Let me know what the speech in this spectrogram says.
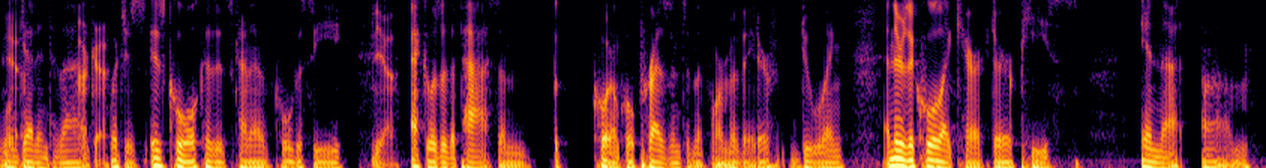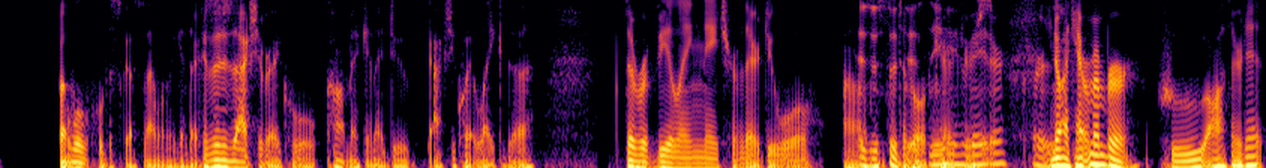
we'll Yeah. get into that. Okay. which is is cool because it's kind of cool to see yeah, echoes of the past and the quote unquote present in the form of Vader dueling. And there's a cool like character piece in that. Um, but we'll we'll discuss that when we get there because it is actually a very cool comic, and I do actually quite like the the revealing nature of their duel. Um, is this the Disney. Vader? Know, I can't remember who authored it.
